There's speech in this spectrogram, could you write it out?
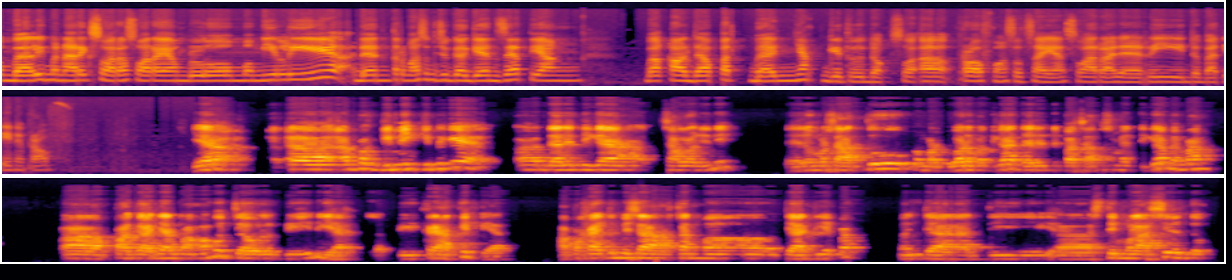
kembali menarik suara-suara yang belum memilih dan termasuk juga Gen Z yang bakal dapat banyak gitu dok, uh, Prof maksud saya suara dari debat ini Prof? Ya uh, apa gimmick-gimmicknya uh, dari tiga calon ini dari nomor satu, nomor dua, nomor tiga dari debat satu sampai tiga memang uh, Pak Ganjar Pak Mahfud jauh lebih ini ya lebih kreatif ya. Apakah itu bisa akan menjadi apa menjadi uh, stimulasi untuk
